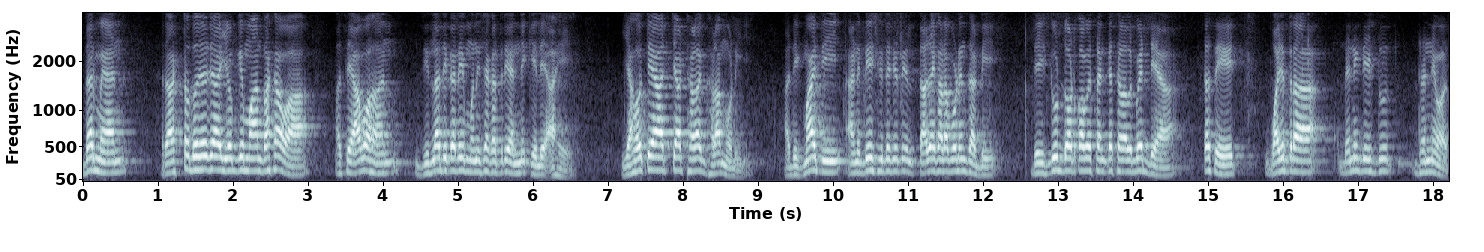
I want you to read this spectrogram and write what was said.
दरम्यान राष्ट्रध्वजाचा योग्य मान राखावा असे आवाहन जिल्हाधिकारी मनीषा खत्री यांनी केले आहे. या होत्या आजच्या ठळक घडामोडी. अधिक माहिती आणि देशविदेशातील ताज्या घडामोडींसाठी देशदूत डॉट कॉम या संकेतस्थळाला भेट द्या. तसेच वाजत राहा दैनिक देशदूत. धन्यवाद.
